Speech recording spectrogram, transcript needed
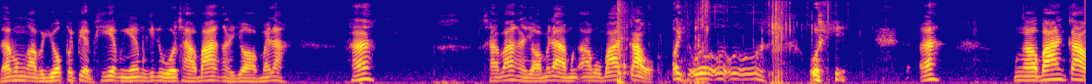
แล้วมึงเอาไปยกไปเปรียบเทียบอย่างเงี้ยมึงคิดดูว่าชาวบ้านเขาจะยอมไหมล่ะฮะชาวบ้านเขาจะยอมไหมล่ะมึงเอาหมู่บ้านเก่าโอ้ยโอ้ยโอ้ยโอ้ยโอ้ยอะมึงเอาบ้านเก่า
